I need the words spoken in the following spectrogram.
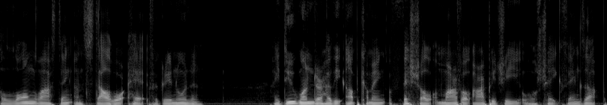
a long lasting and stalwart hit for Green Ronin? I do wonder how the upcoming official Marvel RPG will shake things up.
